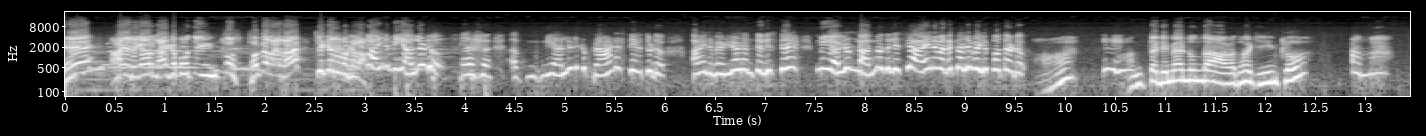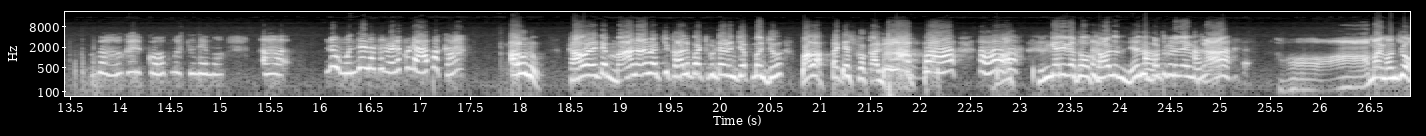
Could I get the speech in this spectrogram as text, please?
ఏ? ఆయన గారు లేకపోతే ఇంట్లో కదా చికెన్ కదా ఆయన మీ అల్లుడు. మీ అల్లుడికి ప్రాణ స్నేహితుడు. ఆయన వెళ్ళాడని తెలిస్తే మీ అల్లుడు నన్ను వదిలేసి ఆయన వెనకాలే వెళ్ళిపోతాడు. అంత డిమాండ్ ఉందా ఆ విధవకి ఇంట్లో? అమ్మా బావగారి కోపం వస్తుందేమో. ఆ, నువ్వు ముందే అతను వెళ్ళకుండా ఆపక్క? అవును. కావాలంటే మా నాన్న వచ్చి కాళ్ళు పట్టుకుంటాడని చెప్పు మంజు. బాబా పట్టేసుకో కాళ్ళు. అబ్బా! సింగరి విధవ కాళ్ళు నేను పట్టుకునేది ఏమిట్రా? ఆ, అమ్మాయి మంజు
